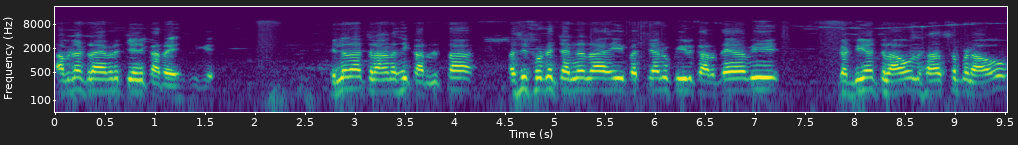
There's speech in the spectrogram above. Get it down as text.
ਆਪਣਾ ਡਰਾਈਵਰ ਚੇਂਜ ਕਰ ਰਹੇ ਸੀਗੇ। ਇਹਨਾਂ ਦਾ ਚਲਾਨ ਅਸੀਂ ਕਰ ਦਿੱਤਾ। ਅਸੀਂ ਤੁਹਾਡੇ ਚੈਨਲ ਦਾ ਹੀ ਬੱਚਿਆਂ ਨੂੰ ਅਪੀਲ ਕਰਦੇ ਹਾਂ ਵੀ ਗੱਡੀਆਂ ਚਲਾਓ, ਲਾਇਸੈਂਸ ਬਣਾਓ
